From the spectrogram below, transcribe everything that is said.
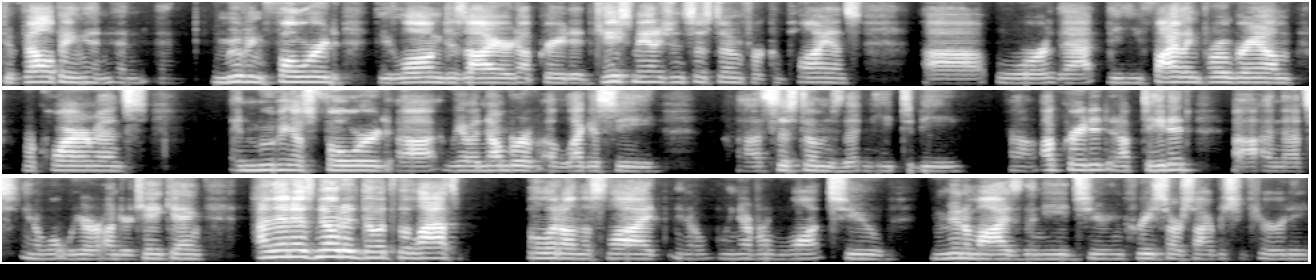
developing and, and, and moving forward the long desired upgraded case management system for compliance, uh, or that the filing program requirements and moving us forward, uh, we have a number of, of legacy uh, systems that need to be uh, upgraded and updated. Uh, and that's, you know, what we are undertaking. And then as noted, though, it's the last bullet on the slide, you know, we never want to minimize the need to increase our cybersecurity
